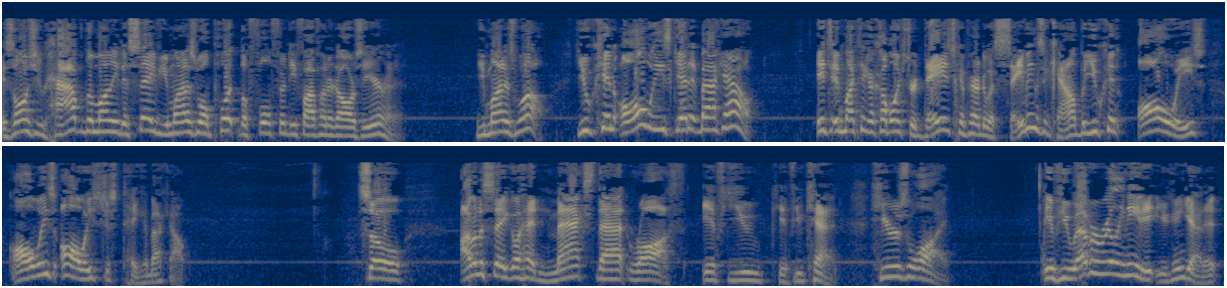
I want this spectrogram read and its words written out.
as long as you have the money to save, you might as well put the full $5,500 a year in it. You might as well. You can always get it back out. It, it might take a couple extra days compared to a savings account, but you can always, always, always just take it back out. So I'm going to say go ahead and max that Roth if you if you can. Here's why. If you ever really need it, you can get it.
